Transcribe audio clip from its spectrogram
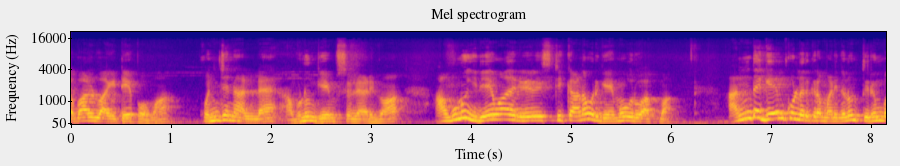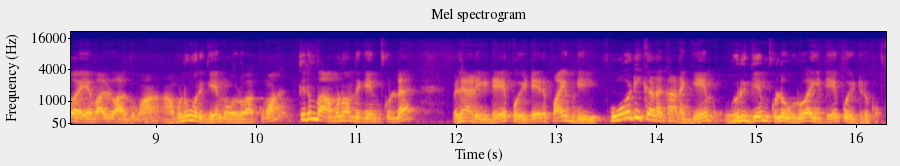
எவால்வ் ஆகிட்டே போவான். கொஞ்ச நாளில் அவனும் கேம்ஸ் விளையாடுவான். அவனும் இதே மாதிரி ரியலிஸ்டிக்கான ஒரு கேமை உருவாக்குவான். அந்த கேம்குள்ளே இருக்கிற மனிதனும் திரும்ப எவால்வ் ஆகுவான். அவனும் ஒரு கேமை உருவாக்குவான். திரும்ப அவனும் அந்த கேம்குள்ளே விளையாடிக்கிட்டே போயிட்டே இருப்பான். இப்படி கோடிக்கணக்கான கேம் ஒரு கேம்குள்ளே உருவாகிட்டே போயிட்டு இருக்கும்.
